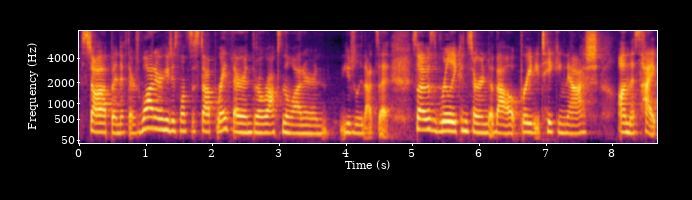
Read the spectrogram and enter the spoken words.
stop. And if there's water, he just wants to stop right there and throw rocks in the water. And usually that's it. So I was really concerned about Brady taking Nash on this hike.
